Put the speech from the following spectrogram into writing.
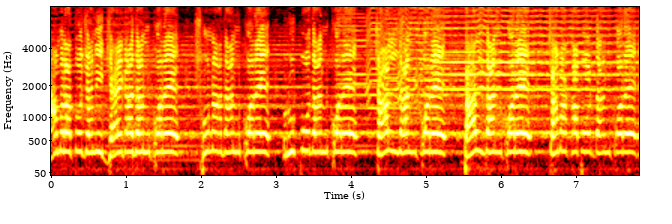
আমরা তো জানি জায়গা দান করে, সোনা দান করে, রূপো দান করে, চাল দান করে, ডাল দান করে, জামা কাপড় দান করে,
